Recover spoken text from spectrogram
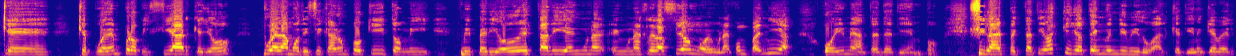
que, que pueden propiciar que yo pueda modificar un poquito mi, mi periodo de estadía en una, en una relación o en una compañía o irme antes de tiempo. Si las expectativas que yo tengo individual, que tienen que ver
